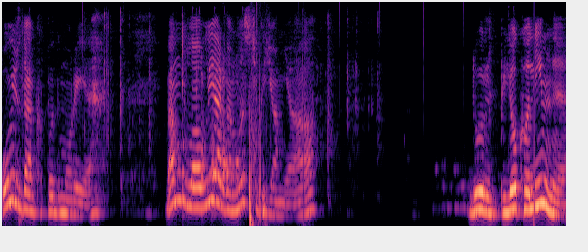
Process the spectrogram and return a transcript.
O yüzden kapadım orayı. Ben bu lavlı yerden nasıl çıkacağım ya? Dur blok alayım da.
